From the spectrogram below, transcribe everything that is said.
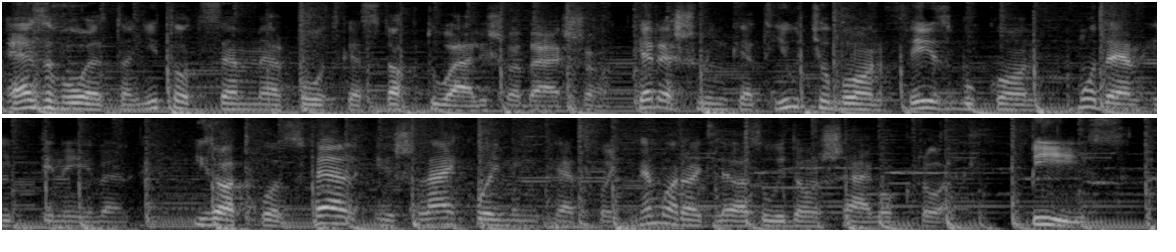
Ez volt a Nyitott Szemmel Podcast aktuális adása. Keres minket Youtube-on, Facebookon, Modern Hippi néven. Iratkozz fel és lájkolj minket, hogy ne maradj le az újdonságokról. Peace!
